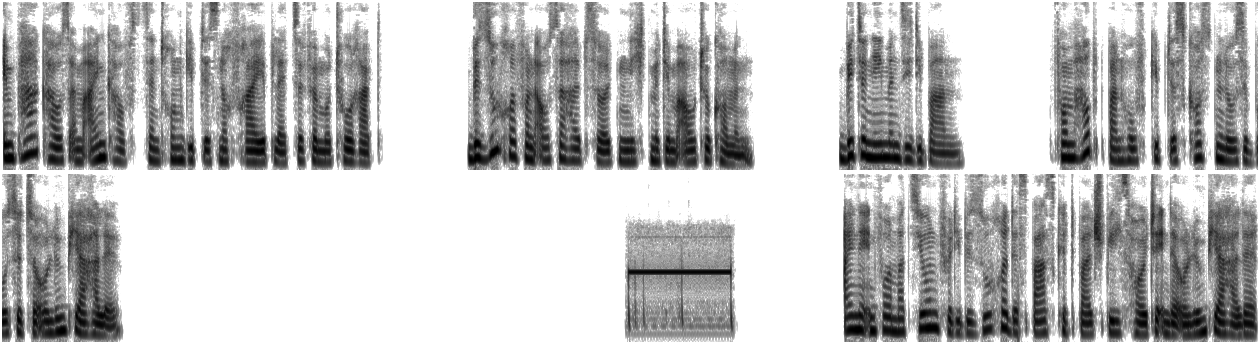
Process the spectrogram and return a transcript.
Im Parkhaus am Einkaufszentrum gibt es noch freie Plätze für Motorrad. Besucher von außerhalb sollten nicht mit dem Auto kommen. Bitte nehmen Sie die Bahn. Vom Hauptbahnhof gibt es kostenlose Busse zur Olympiahalle. Eine Information für die Besucher des Basketballspiels heute in der Olympiahalle,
